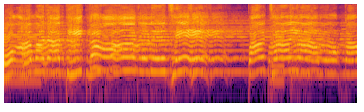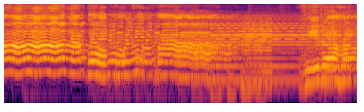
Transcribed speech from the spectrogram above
ઓ અમારા અધિકાર છે પાછા આવો કાન ગોકુળમાં વિરહન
